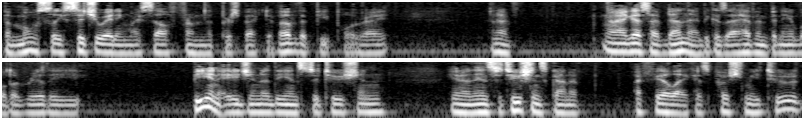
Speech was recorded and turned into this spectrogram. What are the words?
But mostly situating myself from the perspective of the people, right? And I've and I guess I've done that because I haven't been able to really be an agent of the institution. You know, the institution's kind of, I feel like, has pushed me to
